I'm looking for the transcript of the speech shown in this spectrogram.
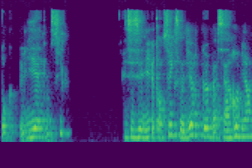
donc liées à ton cycle. Et si c'est lié à ton cycle, ça veut dire que bah, ça revient.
